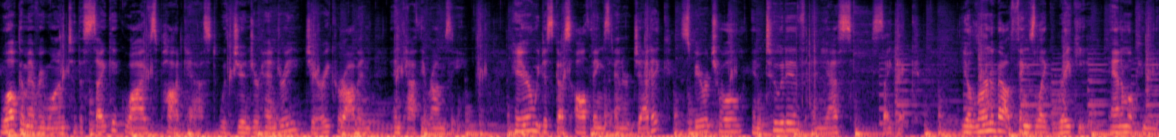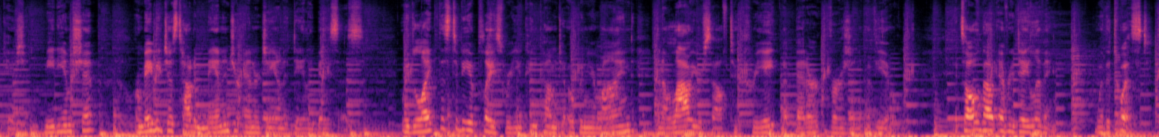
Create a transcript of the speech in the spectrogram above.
Welcome, everyone, to the Psychic Wives podcast with Ginger Hendry, Geri Carabin, and Kathy Rumsey. Here we discuss all things energetic, spiritual, intuitive, and yes, psychic. You'll learn about things like Reiki, animal communication, mediumship, or maybe just how to manage your energy on a daily basis. We'd like this to be a place where you can come to open your mind and allow yourself to create a better version of you. It's all about everyday living with a twist.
